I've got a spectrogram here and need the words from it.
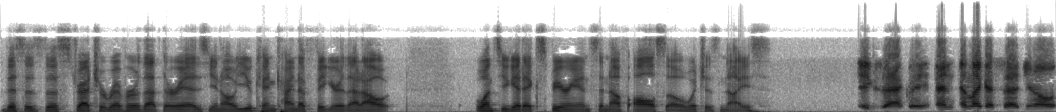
this is the stretch of river that there is you know you can kind of figure that out once you get experience enough also which is nice Exactly. And and like I said, you know,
